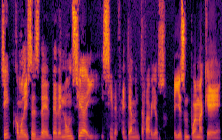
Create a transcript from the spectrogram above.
sí, como dices, de, de denuncia y, y, sí, definitivamente rabioso. Y es un poema que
